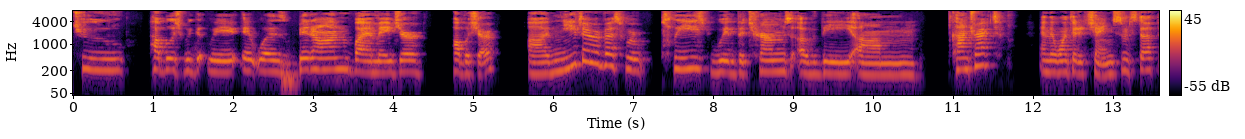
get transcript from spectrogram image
to publish. We, we it was bid on by a major publisher. Uh, neither of us were pleased with the terms of the um, contract and they wanted to change some stuff.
